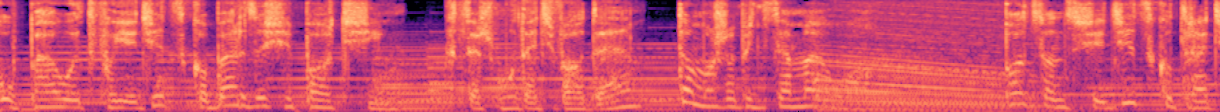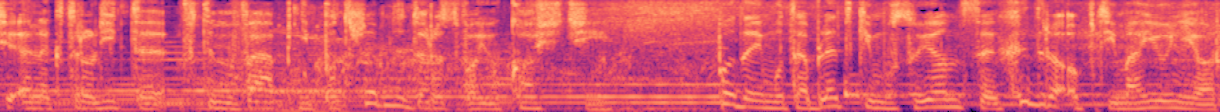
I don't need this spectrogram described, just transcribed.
upały twoje dziecko bardzo się poci. Chcesz mu dać wodę? To może być za mało. Pocąc się, dziecko traci elektrolity, w tym wapń potrzebny do rozwoju kości. Podaj mu tabletki musujące Hydro Optima Junior.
